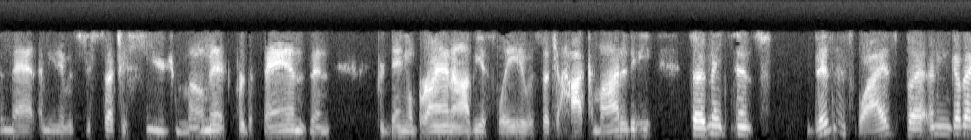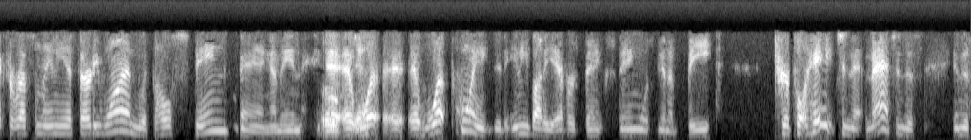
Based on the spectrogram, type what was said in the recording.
in that. I mean, it was just such a huge moment for the fans and for Daniel Bryan. Obviously, it was such a hot commodity, so it made sense business wise. But I mean, go back to WrestleMania 31 with the whole Sting thing. I mean, Oh, at, at yeah. what at what point did anybody ever think Sting was going to beat Triple H in that match in this in this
